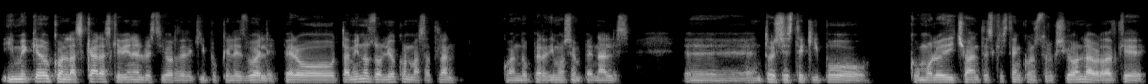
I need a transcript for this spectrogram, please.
Y me quedo con las caras que viene el vestidor del equipo, que les duele. Pero también nos dolió con Mazatlán, cuando perdimos en penales. Eh, entonces este equipo como lo he dicho antes, que está en construcción. La verdad que,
